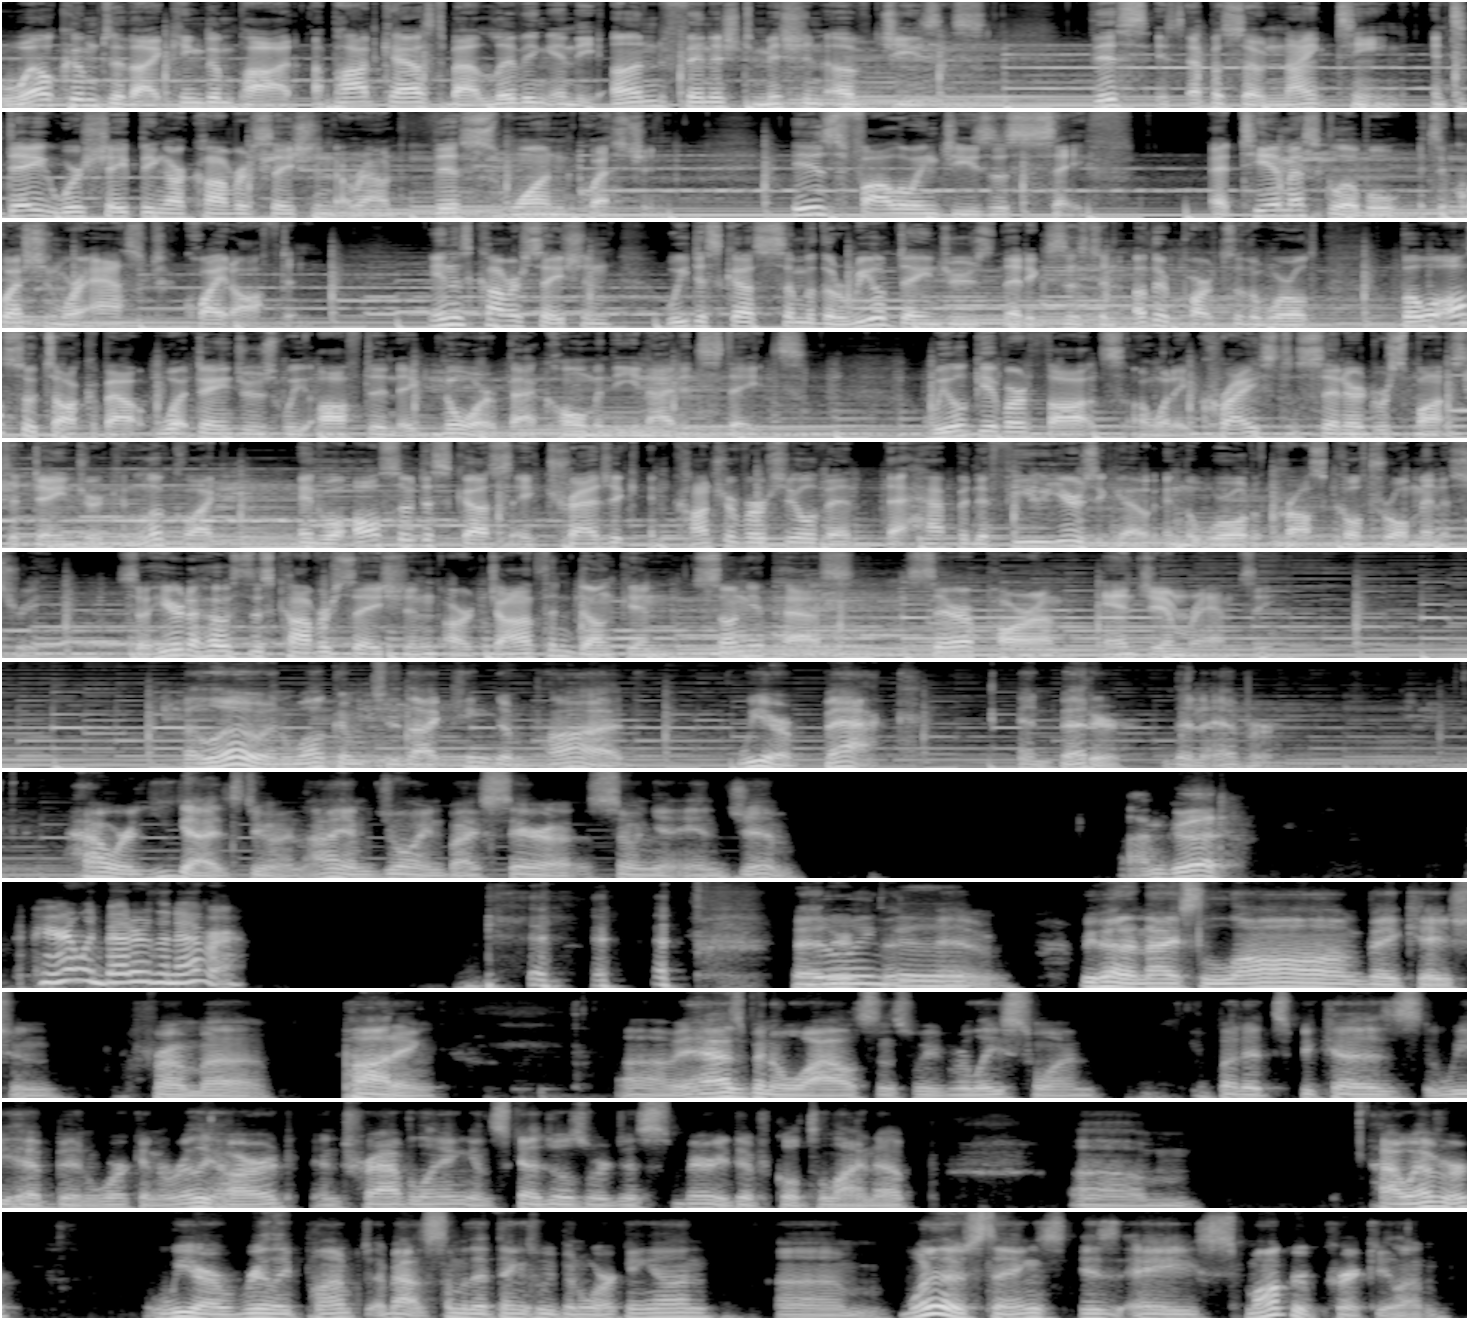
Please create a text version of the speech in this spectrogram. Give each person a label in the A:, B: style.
A: Welcome to Thy Kingdom Pod, a podcast about living in the unfinished mission of Jesus. This is episode 19, and today we're shaping our conversation around this one question Is following Jesus safe? At TMS Global, it's a question we're asked quite often. In this conversation, we discuss some of the real dangers that exist in other parts of the world, but we'll also talk about what dangers we often ignore back home in the United States. We'll give our thoughts on what a Christ centered response to danger can look like, and we'll also discuss a tragic and controversial event that happened a few years ago in the world of cross cultural ministry. So, here to host this conversation are Jonathan Duncan, Sonia Pass, Sarah Parham, and Jim Ramsey.
B: Hello and welcome to Thy Kingdom Pod. We are back and better than ever. How are you guys doing? I am joined by Sarah, Sonia, and Jim.
C: I'm good.
D: Apparently better than ever.
B: Better
E: Doing
B: than
E: good.
B: ever. We've had a nice long vacation from uh, potting. Um, it has been a while since we've released one, but it's because we have been working really hard and traveling, and schedules were just very difficult to line up. Um, however, we are really pumped about some of the things we've been working on. Um, one of those things is a small group curriculum.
